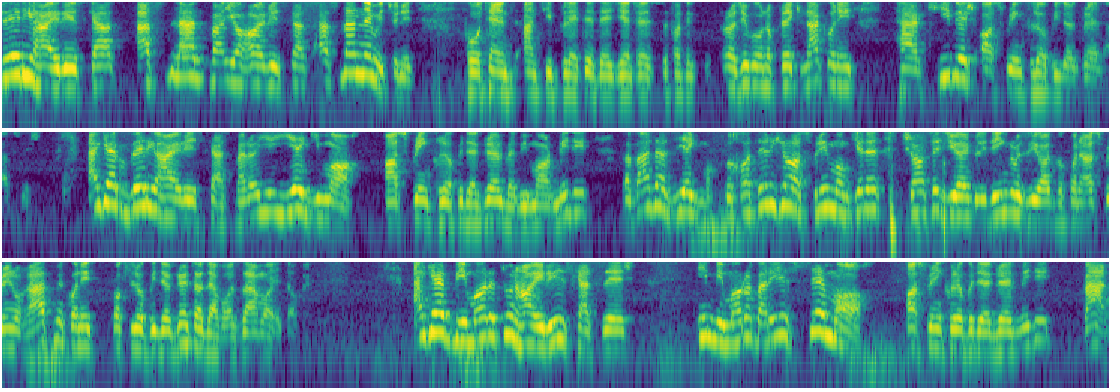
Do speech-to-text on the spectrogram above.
very high risk است اصلا و یا high risk است اصلا نمی‌تونید potent antiplatelet agent استفاده راجع به اونو فکر نکنید. ترکیبش آسپرین کلوپیدوگرل هستش. اگر very high risk است برای یک ماه آسپرین کلوپیدوگرل به بیمار می‌دید و بعد از یک ماه به خاطری که آسپرین ممکنه شانس GI bleeding رو زیاد بکنه آسپرین رو قطع می‌کنید با کلوپیدوگرل تا 12 ماه ادامه اگر بیمارتون high risk هستش این بیمار رو برای سه ماه آسپرین کلوپیدوگرل می‌دید. بعد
